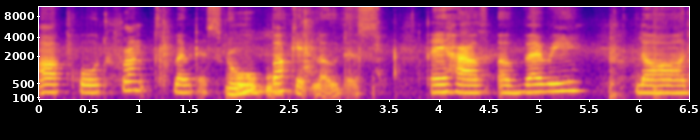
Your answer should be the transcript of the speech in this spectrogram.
are called front loaders or Oh. bucket loaders. They have a very large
